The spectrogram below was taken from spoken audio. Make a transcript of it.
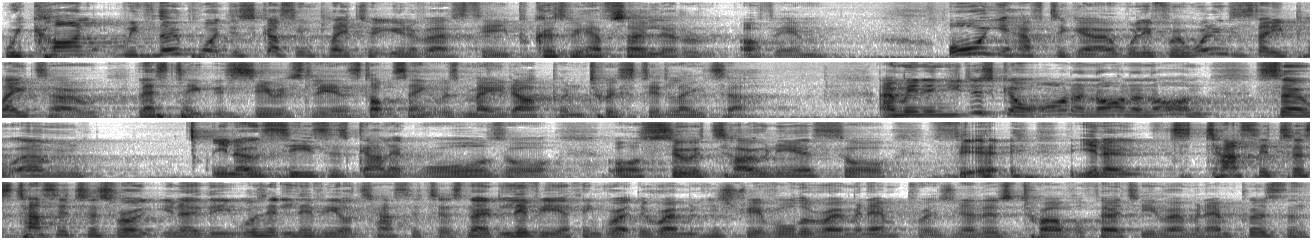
we can't, with no point discussing Plato at university because we have so little of him, or you have to go, well, if we're willing to study Plato, let's take this seriously and stop saying it was made up and twisted later. I mean, and you just go on and on and on. So, um, you know, Caesar's Gallic Wars or, or Suetonius or, you know, Tacitus. Tacitus wrote, you know, the, was it Livy or Tacitus? No, Livy, I think, wrote the Roman history of all the Roman emperors. You know, there's 12 or 13 Roman emperors, and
